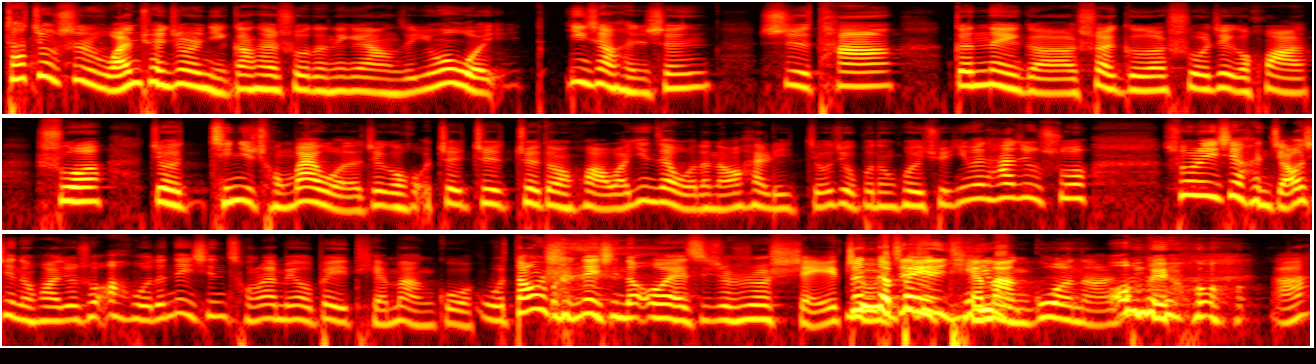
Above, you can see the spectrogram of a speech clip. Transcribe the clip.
他就是完全就是你刚才说的那个样子，因为我印象很深，是他跟那个帅哥说这个话，说就请你崇拜我的这个这这这段话，哇，印在我的脑海里，久久不能挥去。因为他就说说了一些很矫情的话，就说啊，我的内心从来没有被填满过。我当时内心的 OS 就是说，谁真的被填满过呢？哦，没有，啊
